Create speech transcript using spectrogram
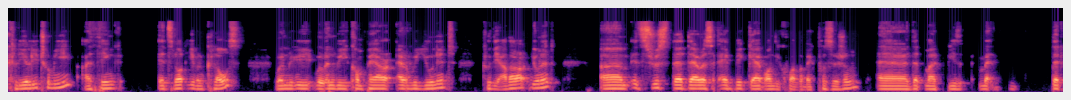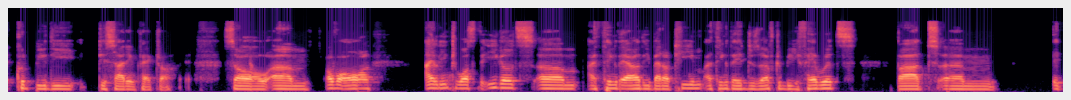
clearly to me. I think it's not even close when we when we compare every unit to the other unit. Um, it's just that there is a big gap on the quarterback position, and that might be that could be the deciding factor. So um, overall, I lean towards the Eagles. Um, I think they are the better team. I think they deserve to be favorites, but um, it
